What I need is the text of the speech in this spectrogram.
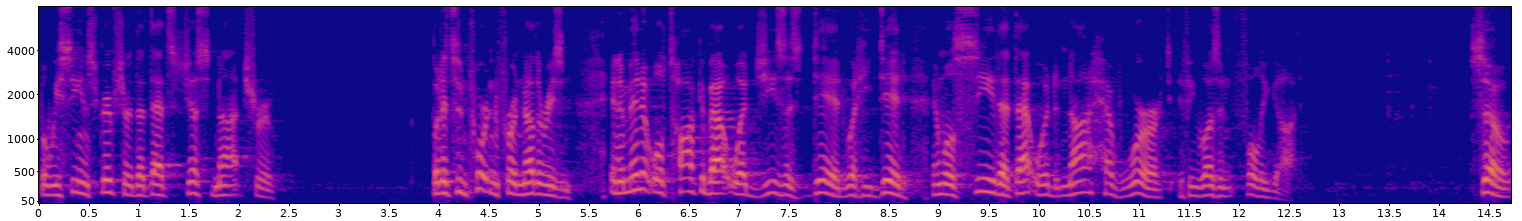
But we see in Scripture that that's just not true. But it's important for another reason. In a minute, we'll talk about what Jesus did, what he did, and we'll see that that would not have worked if he wasn't fully God. So,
